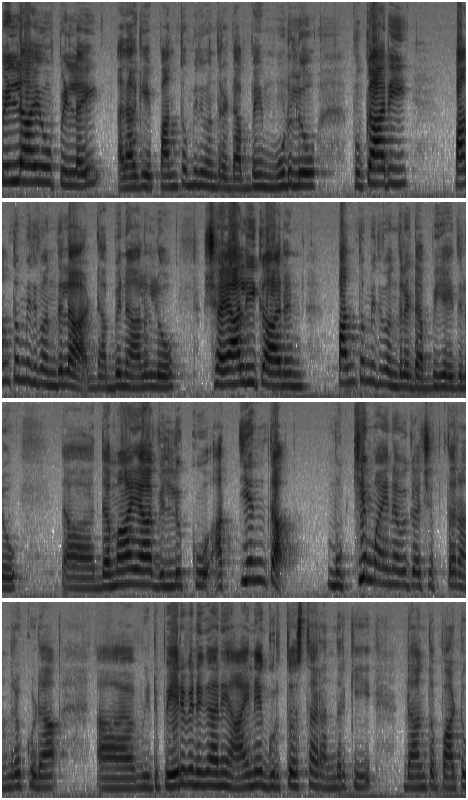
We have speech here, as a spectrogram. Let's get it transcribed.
పిళ్ళాయో పిళ్ళై అలాగే పంతొమ్మిది వందల డెబ్భై మూడులో పుకారి పంతొమ్మిది వందల డెబ్భై నాలుగులో షయాలీకారన్ పంతొమ్మిది వందల డెబ్భై ఐదులో దమాయా విల్లుక్కు అత్యంత ముఖ్యమైనవిగా చెప్తారు అందరూ కూడా. వీటి పేరు వినగానే ఆయనే గుర్తొస్తారు అందరికీ. దాంతోపాటు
